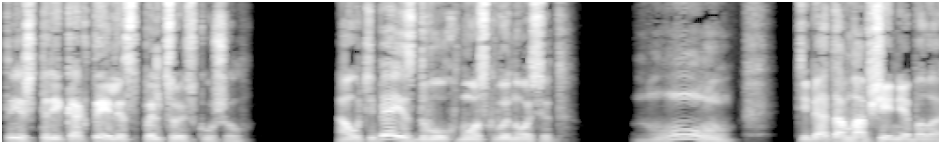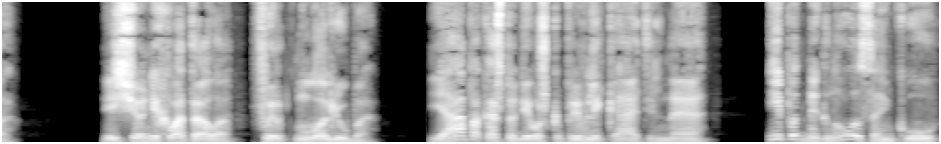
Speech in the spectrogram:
Ты ж три коктейля с пыльцой скушал. А у тебя из двух мозг выносит. Ну, тебя там вообще не было. Еще не хватало, фыркнула Люба. Я пока что девушка привлекательная. И подмигнула Саньку,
